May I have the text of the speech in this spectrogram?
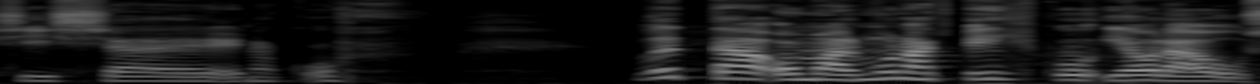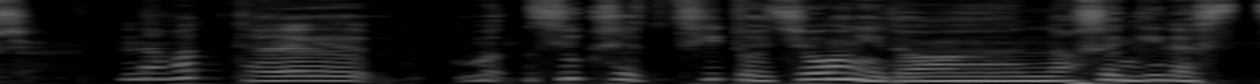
siis äh, nagu võta omal munad pihku ja ole aus. no vot, siuksed situatsioonid on, noh, see on kindlasti,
